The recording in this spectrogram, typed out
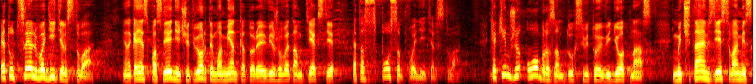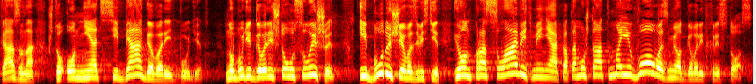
эту цель водительства. И, наконец, последний, четвертый момент, который я вижу в этом тексте, это способ водительства. Каким же образом Дух Святой ведет нас? Мы читаем здесь с вами сказано, что Он не от себя говорить будет, но будет говорить, что услышит, и будущее возвестит, и Он прославит меня, потому что от моего возьмет, говорит Христос.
